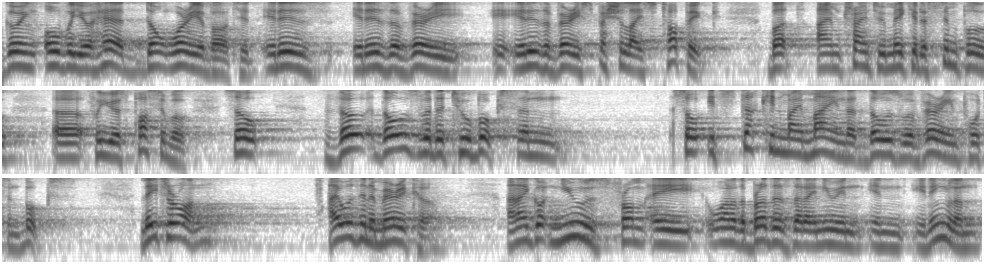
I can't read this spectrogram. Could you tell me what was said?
going over your head, don't worry about it. It is, it is, a, very, it is a very specialized topic, but I'm trying to make it as simple uh, for you as possible. So, th- those were the two books, and so it stuck in my mind that those were very important books. Later on, I was in America, and I got news from a, one of the brothers that I knew in, in, in England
